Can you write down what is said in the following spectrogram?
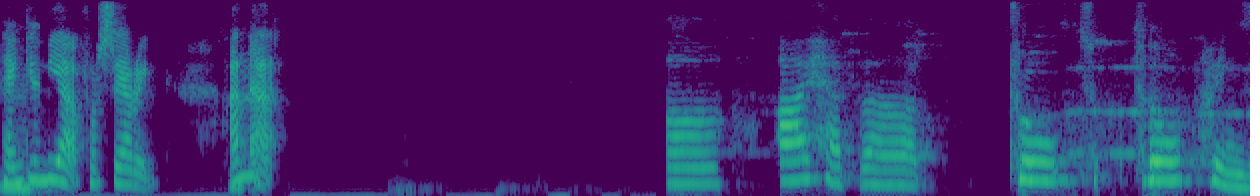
Thank yeah. you, Mia, for sharing. Anna. Uh, I have uh, two, two things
